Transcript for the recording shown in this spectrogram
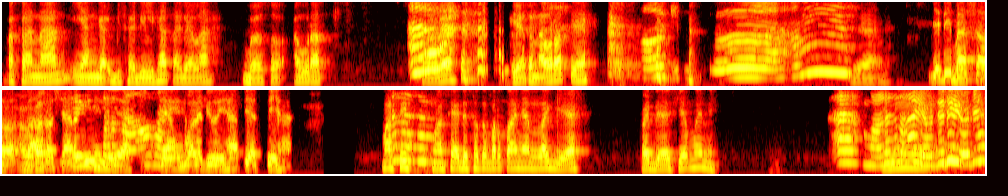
Makanan yang nggak bisa dilihat adalah bakso aurat. Ah. Soalnya kelihatan auratnya. Oh gitu. Hmm. Ya. Jadi Bakso bakso syari ini ya pertama yang boleh dilihat ya Tia. Masih Ah. masih ada satu pertanyaan lagi ya. Pada siapa nih? Ah, malas Ini- ah, ya udah deh, ya udah.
